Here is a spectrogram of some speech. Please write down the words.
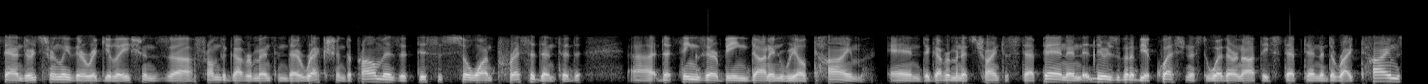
standards. Certainly, there are regulations uh, from the government and direction. The problem is that this is so unprecedented uh, that things are being done in real time, and the government is trying to step in. And there's going to be a question as to whether or not they've stepped in at the right times,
